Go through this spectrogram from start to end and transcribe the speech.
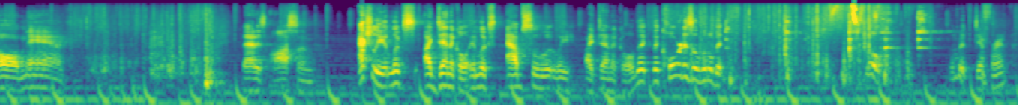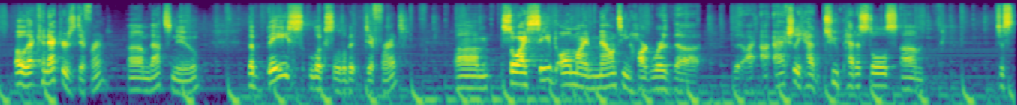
Oh man. That is awesome. Actually, it looks identical. It looks absolutely identical. The, the cord is a little bit little, a little bit different. Oh, that connector is different. Um, that's new. The base looks a little bit different. Um, so I saved all my mounting hardware. The, the I, I actually had two pedestals um, just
